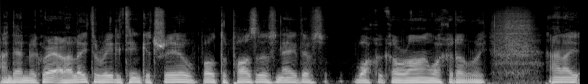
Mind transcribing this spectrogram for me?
and then regret it. I like to really think it through, both the positives, negatives, what could go wrong, what could go right. And I,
